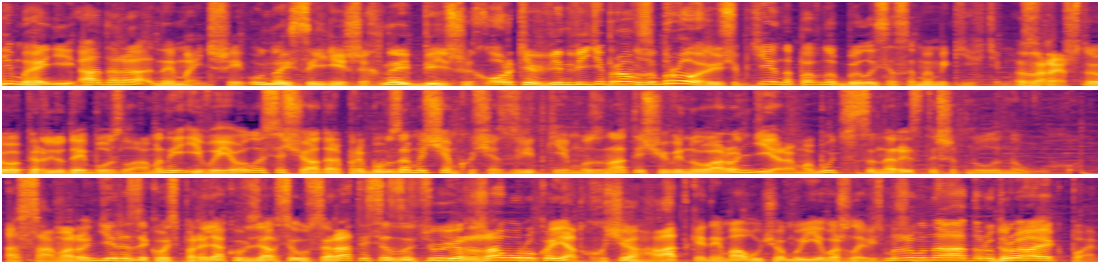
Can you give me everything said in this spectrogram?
Втім, геній Адара не менший. У найсильніших, найбільших орків він відібрав зброю, щоб ті, напевно, билися самими кігтями. Зрештою, опір людей був зламаний, і виявилося, що Адар прибув за мечем, хоча звідки йому знати, що він у Арондіра, мабуть, сценаристи шепнули на вухо. А сам Арандір з якогось переляку взявся усиратися за цю і ржаву рукоятку, хоча гадки не мав у чому її важливість. Може, вона дорога як пам'ять.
